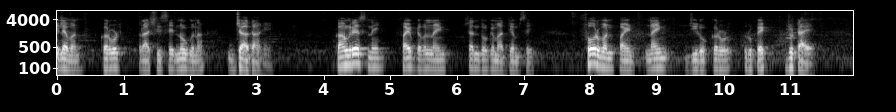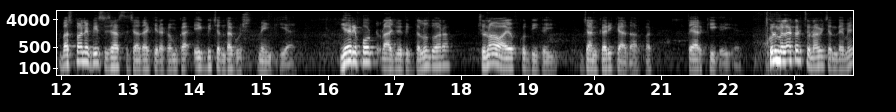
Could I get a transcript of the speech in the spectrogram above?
eleven crore राशि से नौ गुना ज़्यादा हैं। कांग्रेस ने फाइव डबल नाइन चंदों के माध्यम से four one point nine zero crore रुपए जुटाए। बसपा ने बीस हज़ार से ज़्यादा की रकम का एक भी चंदा घोषित नहीं किया है। यह रिपोर्ट राजनीतिक दलों द्वारा चुनाव आयोग को दी गई जानकारी के आधार पर तैयार की गई है। कुल मिलाकर चुनावी चंदे में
